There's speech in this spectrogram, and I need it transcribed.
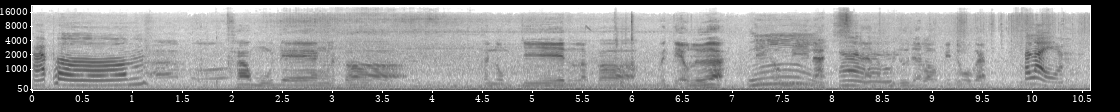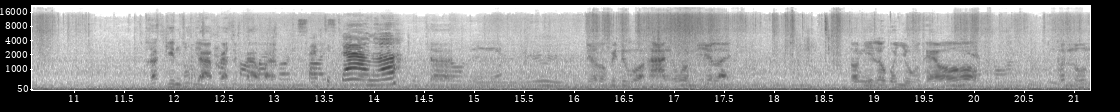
ครับผม ข้าวหมูแดงแล้วก็ขนมจีนแล้วก็ก๋วยเตี๋ยวเรือนี่ ต้องมีนะอ่าแต่เราไปดูเดี๋ยวเราไปดูกัน เท่าไหร่อะ ถ้ากินทุกอย่าง 89 บาท89เนาะจะอืมเดี๋ยวเราไปดูอาหารเขาว่ามีอะไร ตอนนี้เราก็อยู่แถวถนน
